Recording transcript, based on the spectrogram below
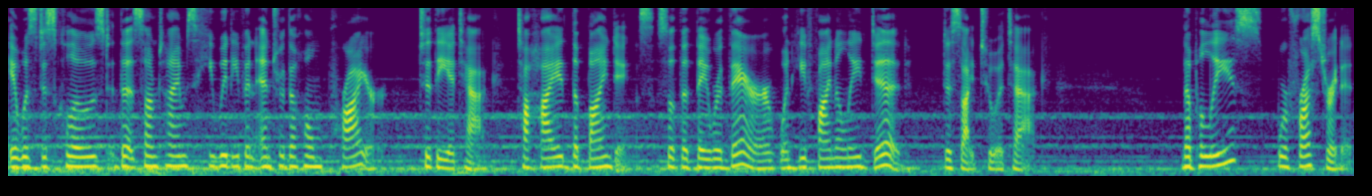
It was disclosed that sometimes he would even enter the home prior to the attack to hide the bindings so that they were there when he finally did decide to attack. The police were frustrated.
